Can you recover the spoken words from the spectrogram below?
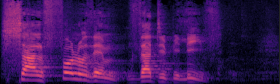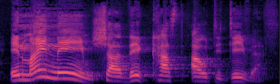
shall follow them that believe. In my name shall they cast out devils.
